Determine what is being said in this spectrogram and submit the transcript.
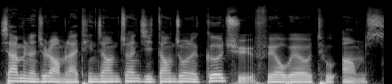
下面呢，就让我们来听这张专辑当中的歌曲《Farewell to Arms》。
